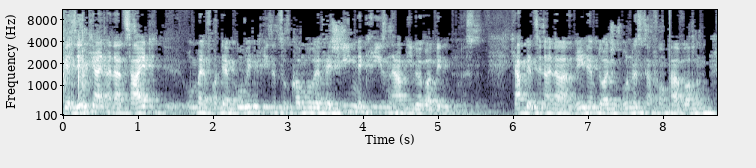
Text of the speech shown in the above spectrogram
Wir sind ja in einer Zeit, um von der Covid-Krise zu kommen, wo wir verschiedene Krisen haben, die wir überwinden müssen. Ich habe jetzt in einer Rede im Deutschen Bundestag vor ein paar Wochen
